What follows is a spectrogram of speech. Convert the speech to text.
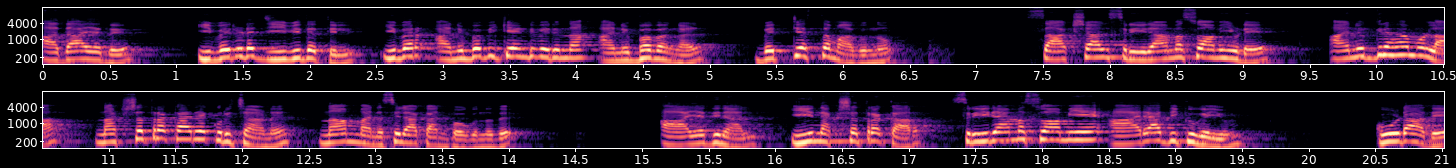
അതായത് ഇവരുടെ ജീവിതത്തിൽ ഇവർ അനുഭവിക്കേണ്ടി വരുന്ന അനുഭവങ്ങൾ വ്യത്യസ്തമാകുന്നു. സാക്ഷാൽ ശ്രീരാമസ്വാമിയുടെ അനുഗ്രഹമുള്ള നക്ഷത്രക്കാരെക്കുറിച്ചാണ് നാം മനസ്സിലാക്കാൻ പോകുന്നത്. ആയതിനാൽ ഈ നക്ഷത്രക്കാർ ശ്രീരാമസ്വാമിയെ ആരാധിക്കുകയും കൂടാതെ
